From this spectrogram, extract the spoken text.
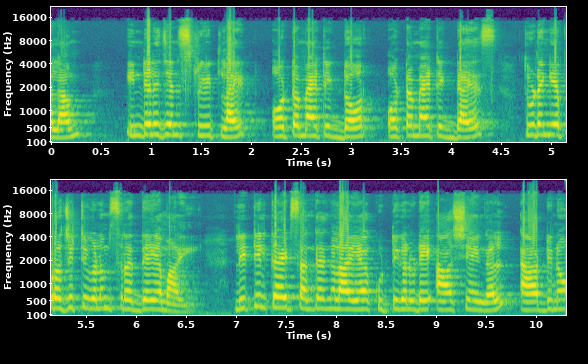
alarm intelligent street light automatic door automatic dais തുടങ്ങിയ പ്രൊജക്ടുകളും ശ്രദ്ധേയമായി. ലിറ്റിൽ കൈഡ് സംഘങ്ങളായ കുട്ടികളുടെ ആശയങ്ങൾ ആർഡിനോ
